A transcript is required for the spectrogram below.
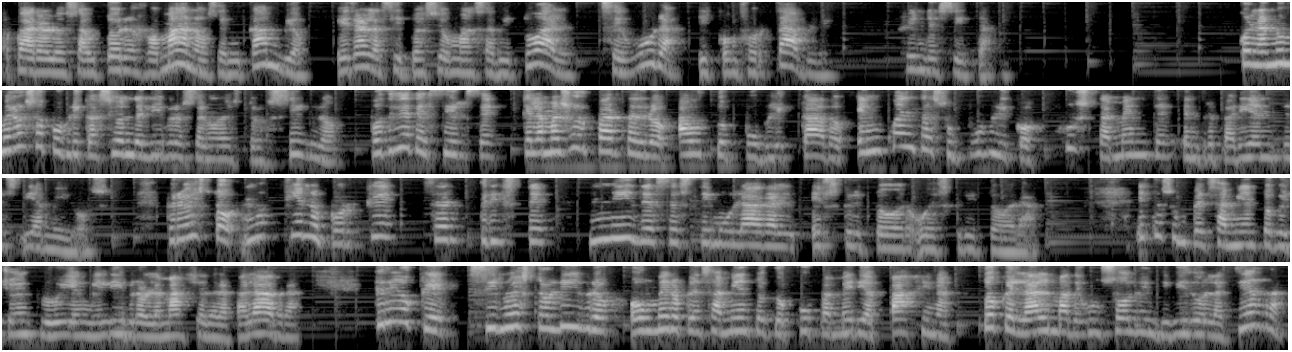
Para los autores romanos, en cambio, era la situación más habitual, segura y confortable. Fin de cita. Con la numerosa publicación de libros en nuestro siglo, podría decirse que la mayor parte de lo autopublicado encuentra su público justamente entre parientes y amigos. Pero esto no tiene por qué ser triste ni desestimular al escritor o escritora. Este es un pensamiento que yo incluí en mi libro La magia de la palabra. Creo que si nuestro libro o un mero pensamiento que ocupa media página toca el alma de un solo individuo en la Tierra,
